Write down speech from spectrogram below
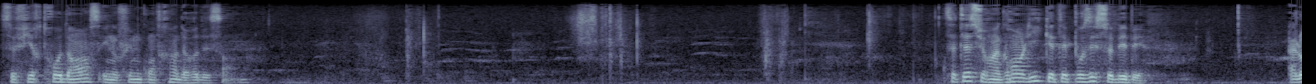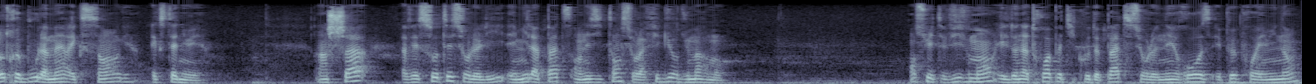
se firent trop denses et nous fûmes contraints de redescendre. C'était sur un grand lit qu'était posé ce bébé. À l'autre bout, la mère exsangue, exténuée. Un chat avait sauté sur le lit et mis la patte en hésitant sur la figure du marmot. Ensuite, vivement, il donna trois petits coups de patte sur le nez rose et peu proéminent,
